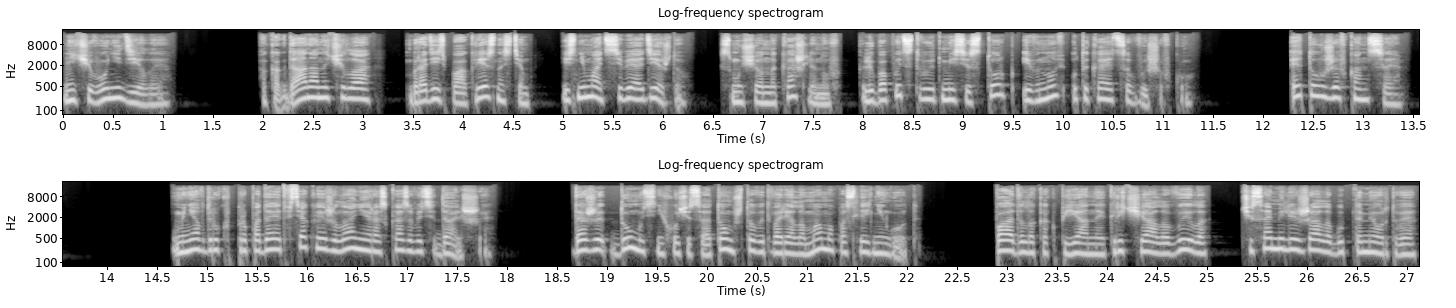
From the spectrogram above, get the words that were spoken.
ничего не делая. А когда она начала бродить по окрестностям и снимать с себя одежду, смущенно кашлянув, любопытствует миссис Торп и вновь утыкается в вышивку. Это уже в конце. У меня вдруг пропадает всякое желание рассказывать дальше. Даже думать не хочется о том, что вытворяла мама последний год. Падала, как пьяная, кричала, выла, часами лежала, будто мертвая,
